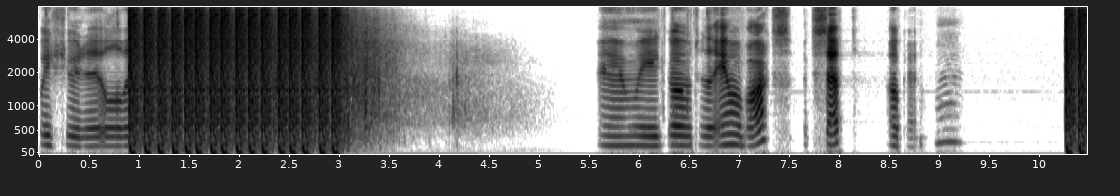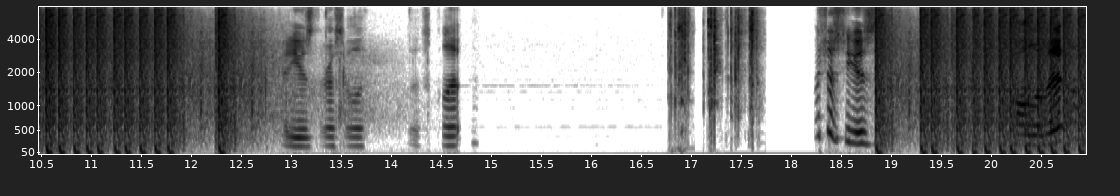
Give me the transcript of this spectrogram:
we shoot it a little bit. And we go to the ammo box, except, okay. I use the rest of this clip. Let's just use all of it.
